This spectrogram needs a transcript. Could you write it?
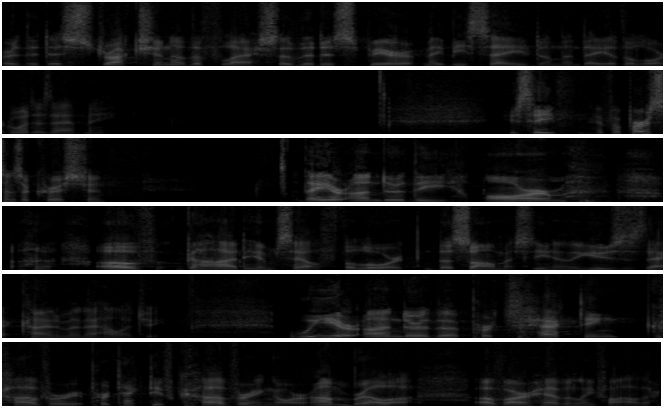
for the destruction of the flesh so that his spirit may be saved on the day of the Lord. What does that mean? You see, if a person's a Christian, they are under the arm of God Himself, the Lord, the psalmist, you know, uses that kind of analogy. We are under the protecting cover, protective covering or umbrella of our Heavenly Father.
